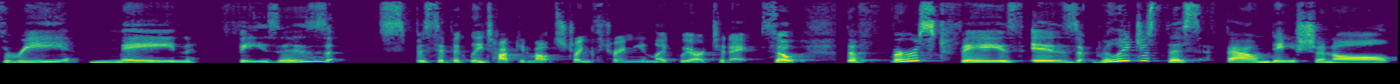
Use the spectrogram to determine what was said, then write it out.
three main phases specifically talking about strength training like we are today. So the first phase is really just this foundational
